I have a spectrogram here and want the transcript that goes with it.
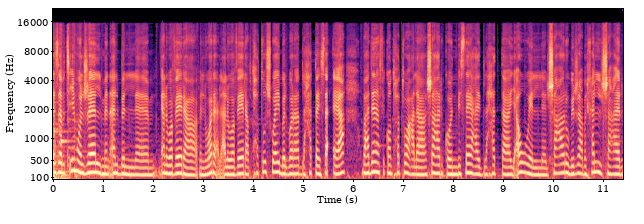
إذا بتقيموا الجل من قلب الالوافيرا من ورق الالوافيرا بتحطوه شوي بالبراد لحتى يسقع وبعدين فيكم تحطوه على شعركم بيساعد لحتى يقوي الشعر وبيرجع بخلي الشعر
